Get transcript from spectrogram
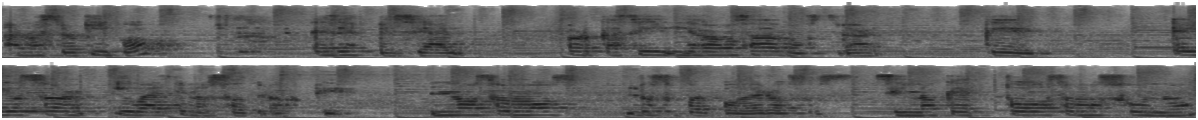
a nuestro equipo, es especial, porque así les vamos a demostrar que ellos son igual que nosotros, que no somos los superpoderosos, sino que todos somos unos.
